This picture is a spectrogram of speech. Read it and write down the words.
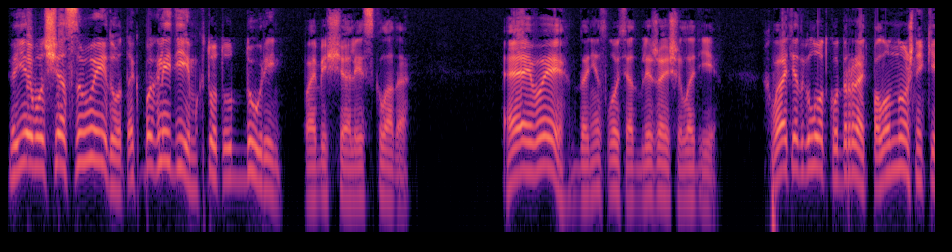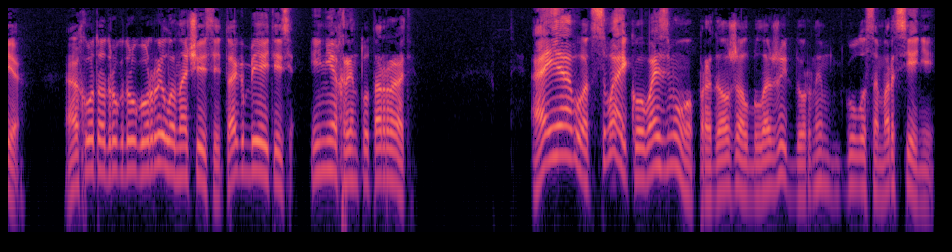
«Я вот сейчас выйду, так поглядим, кто тут дурень», — пообещали из склада. «Эй вы!» — донеслось от ближайшей ладьи. «Хватит глотку драть, полуношники! Охота друг другу рыло начистить, так бейтесь, и не хрен тут орать!» «А я вот свайку возьму», — продолжал блажить дурным голосом Арсений.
